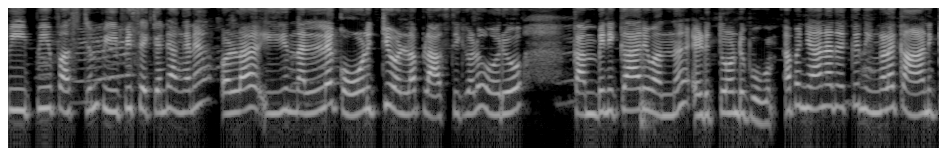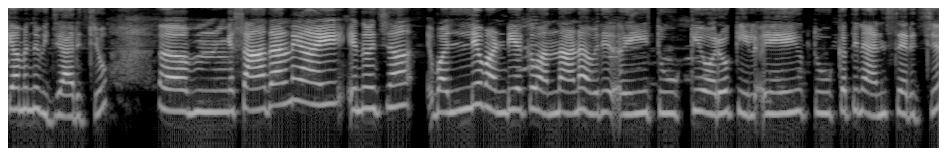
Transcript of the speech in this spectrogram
പി പി ഫസ്റ്റും പി പി സെക്കൻഡും അങ്ങനെ ഉള്ള ഈ നല്ല ക്വാളിറ്റി ഉള്ള പ്ലാസ്റ്റിക്കുകൾ ഓരോ കമ്പനിക്കാർ വന്ന് എടുത്തുകൊണ്ട് പോകും. അപ്പം ഞാനതൊക്കെ നിങ്ങളെ കാണിക്കാമെന്ന് വിചാരിച്ചു. സാധാരണയായി എന്ന് വെച്ചാൽ വലിയ വണ്ടിയൊക്കെ വന്നാണ് അവർ ഈ തൂക്കി ഓരോ കിലോ ഈ തൂക്കത്തിനനുസരിച്ച്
